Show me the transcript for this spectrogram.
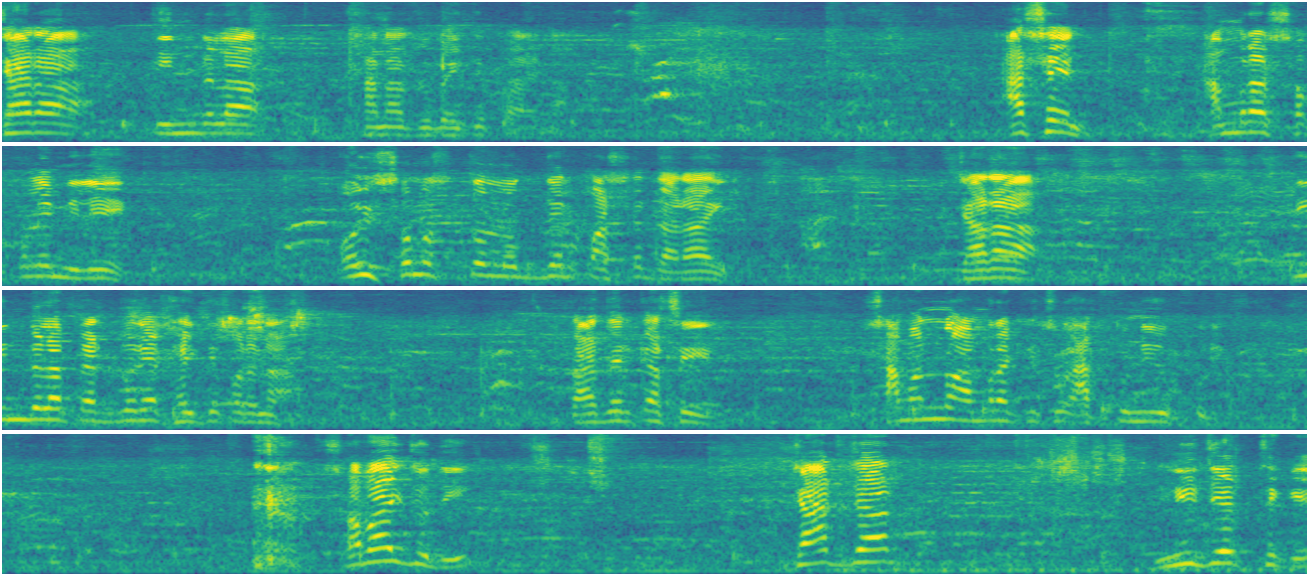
যারা তিনবেলা খানা জোগাইতে পারে না। আসেন, আমরা সকলে মিলে ওই সমস্ত লোকদের পাশে দাঁড়াই, যারা তিনবেলা পেট ভরিয়া খাইতে পারে না। তাদের কাছে সামান্য আমরা কিছু আত্মনিয়োগ করি। সবাই যদি যার যার নিজের থেকে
